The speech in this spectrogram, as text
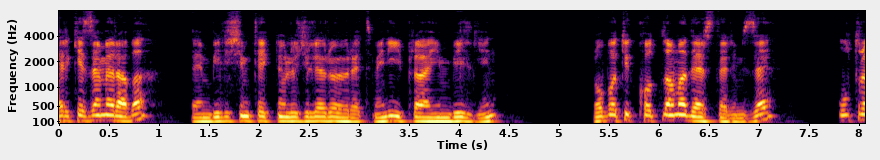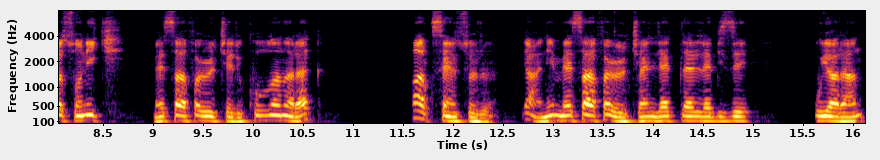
Herkese merhaba. Ben Bilişim Teknolojileri Öğretmeni İbrahim Bilgin. Robotik kodlama derslerimize ultrasonik mesafe ölçeri kullanarak park sensörü yani mesafe ölçen ledlerle bizi uyaran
